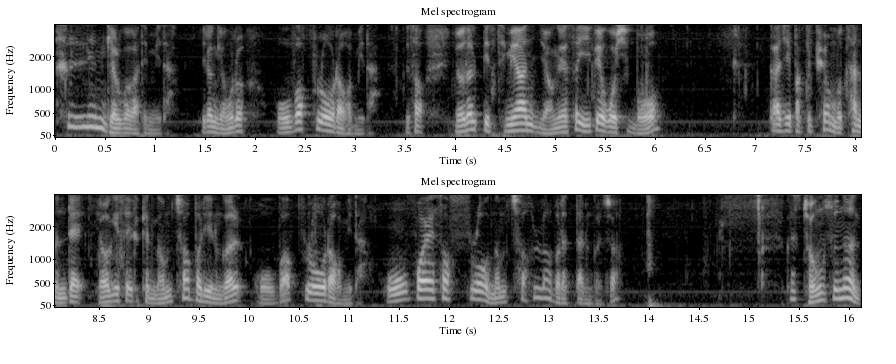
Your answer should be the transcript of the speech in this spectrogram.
틀린 결과가 됩니다. 이런 경우를 오버플로우라고 합니다. 그래서 8비트면 0에서 255까지 밖에 표현 못하는데 여기서 이렇게 넘쳐버리는 걸 오버플로우라고 합니다. 오버에서 플로우 넘쳐 흘러버렸다는 거죠. 그래서 정수는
